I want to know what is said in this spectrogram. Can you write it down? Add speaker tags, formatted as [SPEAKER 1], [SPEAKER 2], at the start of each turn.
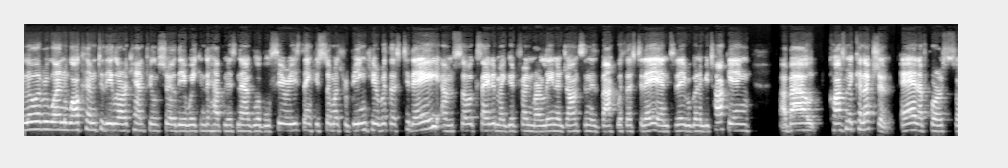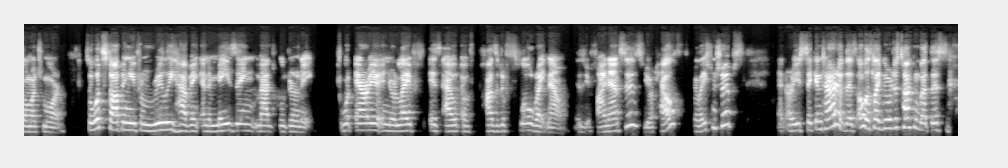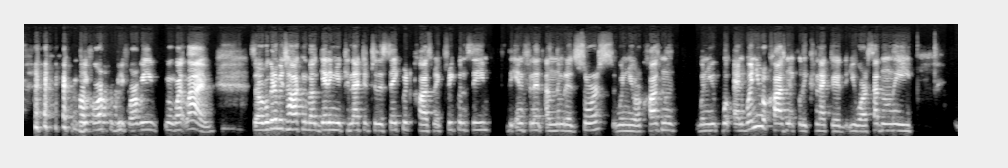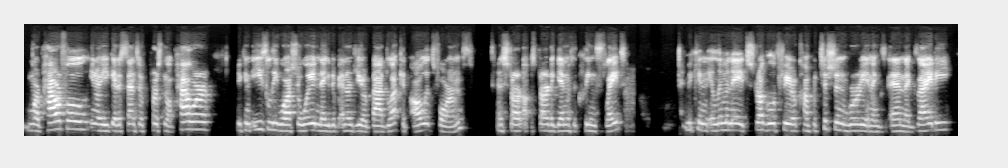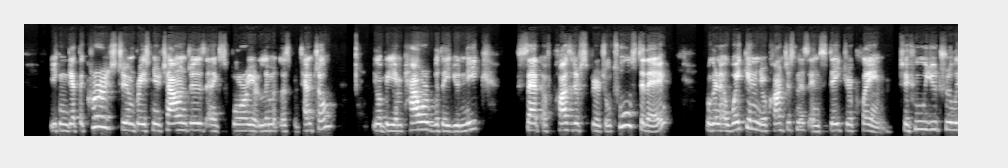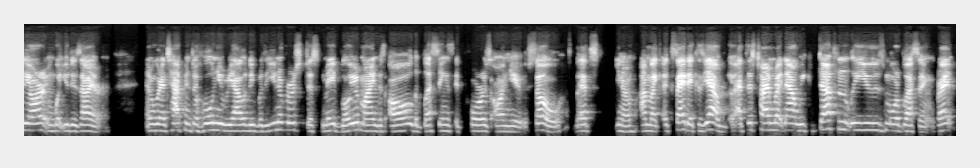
[SPEAKER 1] Hello, everyone. Welcome to the Alara Canfield Show, the Awaken to Happiness Now Global Series. Thank you so much for being here with us today. I'm so excited. My good friend Marlenea Johnson is back with us today, and today we're going to be talking about cosmic connection and, of course, so much more. So, what's stopping you from really having an amazing, magical journey? What area in your life is out of positive flow right now? Is your finances, your health, relationships? And are you sick and tired of this? Oh, it's like we were just talking about this before before we went live. So we're going to be talking about getting you connected to the sacred cosmic frequency, the infinite unlimited source. When you are cosmic, when you and when you are cosmically connected, you are suddenly more powerful. You know, you get a sense of personal power. You can easily wash away negative energy or bad luck in all its forms and start start again with a clean slate. We can eliminate struggle, fear, competition, worry, and, and anxiety. You can get the courage to embrace new challenges and explore your limitless potential. You'll be empowered with a unique set of positive spiritual tools today. We're going to awaken your consciousness and stake your claim to who you truly are and what you desire. And we're going to tap into a whole new reality where the universe just may blow your mind with all the blessings it pours on you. So that's, you know, I'm like excited because, yeah, at this time right now, we could definitely use more blessing, right?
